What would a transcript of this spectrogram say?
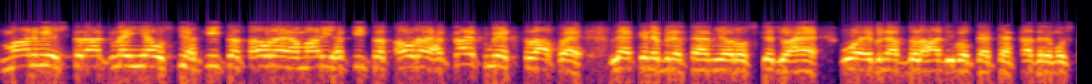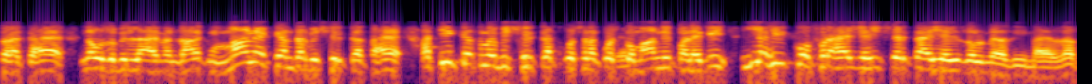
مانوی اشتراک نہیں ہے اس کی حقیقت اور ہے ہماری حقیقت اور ہے حقائق میں اختلاف ہے۔ لیکن ابن تعمی اور اس کے جو ہیں وہ ابن عبد الحادی وہ کہتے ہیں قدر مشترک ہے۔ نوز باللہ من ذالک مانے کے اندر بھی شرکت ہے۔ حقیقت میں بھی شرکت کچھ نہ کچھ تو ماننی پڑے گی۔ یہی کفر ہے یہی شرک ہے یہی ظلم عظیم ہے حضرت۔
